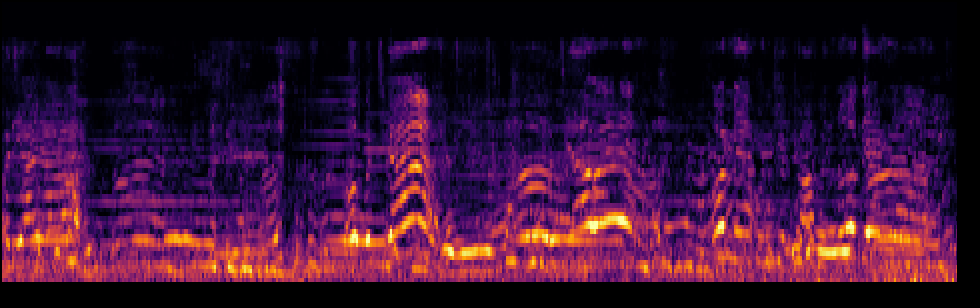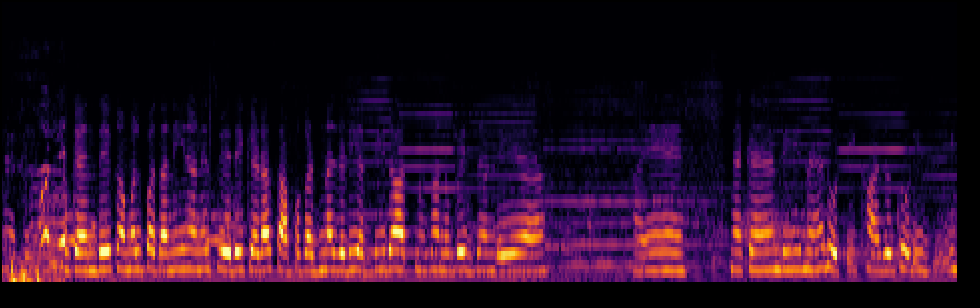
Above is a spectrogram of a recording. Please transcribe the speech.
ਫੜਿਆ ਆ ਓ ਬੱਚਿਆ ਓ ਬੱਚਿਆ ਓਏ ਓ ਮੈਂ ਹੁਣ ਚਿੱਠਾ ਮੈਨੂੰ ਦੇਣਾ ਉਹ ਕਹਿੰਦੇ, ਕਮਲ, ਪਤਾ ਨਹੀਂ ਇਹਨਾਂ ਨੇ ਸਵੇਰੇ ਕਿਹੜਾ ਸੱਪ ਕੱਢਣਾ ਜਿਹੜੀ ਅੱਧੀ ਰਾਤ ਨੂੰ ਸਾਨੂੰ ਭੇਜਣ ਦੇ ਆ। ਹਾਏ। ਮੈਂ ਕਹਿਣ ਦੀ ਮੈਂ ਰੋਟੀ ਖਾ ਜੋ ਥੋੜੀ ਜੀ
